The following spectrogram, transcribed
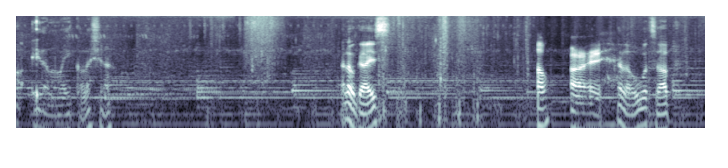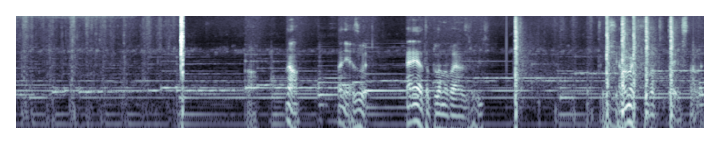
O, idą moi kolesie. Hello guys. Oh. Hi. Hello, what's up? A ja to planowałem zrobić. Ten ziomek chyba tutaj jest nawet.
